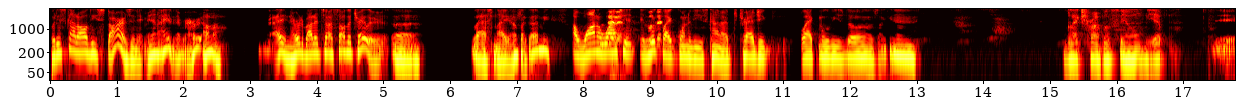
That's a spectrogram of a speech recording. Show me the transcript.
But it's got all these stars in it, man. I had never heard, I don't know. I didn't heard about it until I saw the trailer uh, last night. I was like, I mean, I want to watch it? it. It looks like one of these kind of tragic black movies, though. I was like, eh. Black trauma film. Yep. Yeah,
